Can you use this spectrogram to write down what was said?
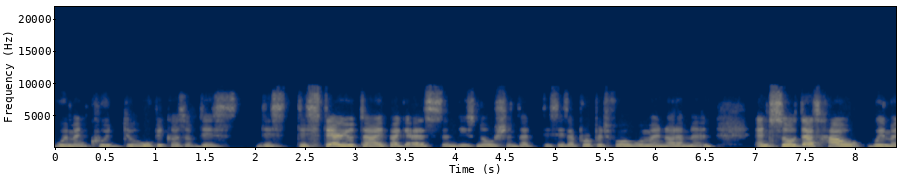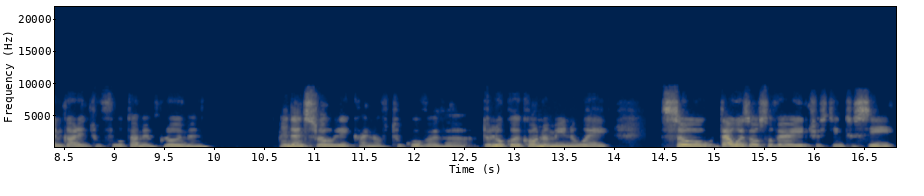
women could do because of this this this stereotype, I guess, and this notion that this is appropriate for a woman, not a man. And so that's how women got into full-time employment and then slowly kind of took over the, the local economy in a way. So that was also very interesting to see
